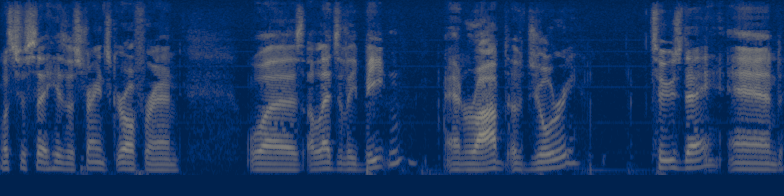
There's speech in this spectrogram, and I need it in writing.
let's just say his estranged girlfriend was allegedly beaten and robbed of jewelry Tuesday, and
